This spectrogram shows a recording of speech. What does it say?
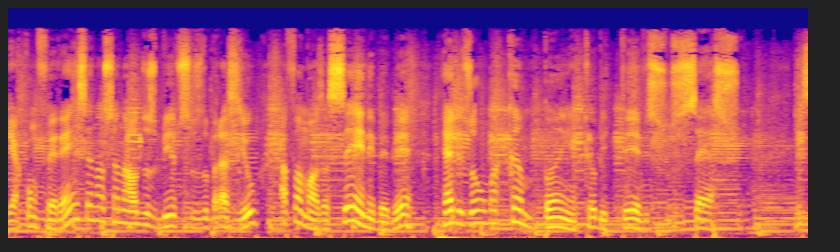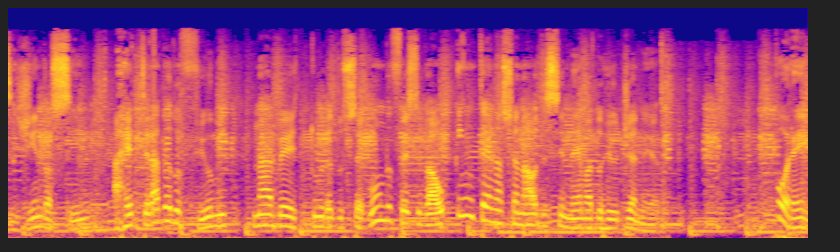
e a Conferência Nacional dos Bispos do Brasil, a famosa CNBB, realizou uma campanha que obteve sucesso, exigindo assim a retirada do filme na abertura do segundo Festival Internacional de Cinema do Rio de Janeiro. Porém,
